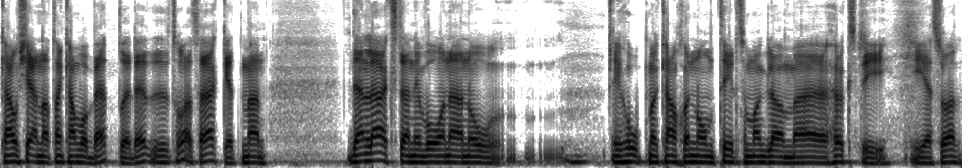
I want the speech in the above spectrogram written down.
kanske känner att han kan vara bättre. Det, det tror jag säkert. Men den lägsta nivån är nog ihop med kanske någon till som man glömmer högst i, i SHL.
